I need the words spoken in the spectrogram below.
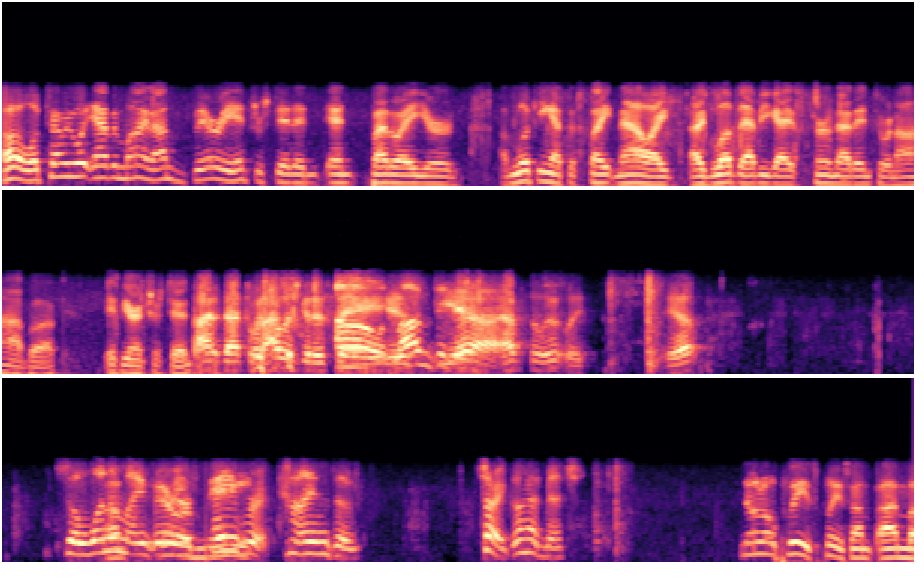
Oh well, tell me what you have in mind. I'm very interested. And and by the way, you're I'm looking at the site now. I I'd love to have you guys turn that into an AHA book if you're interested. I, that's what I was going to say. Oh, is, love to do Yeah, that. absolutely. Yep. So one of Um, my there are very many- favorite kinds of Sorry, go ahead, Mitch. No, no, please, please. I'm, I'm, uh,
